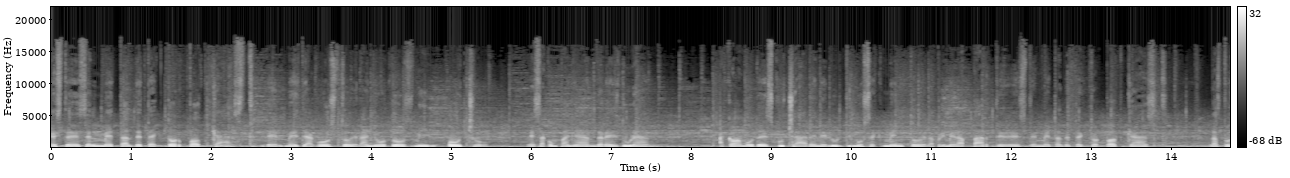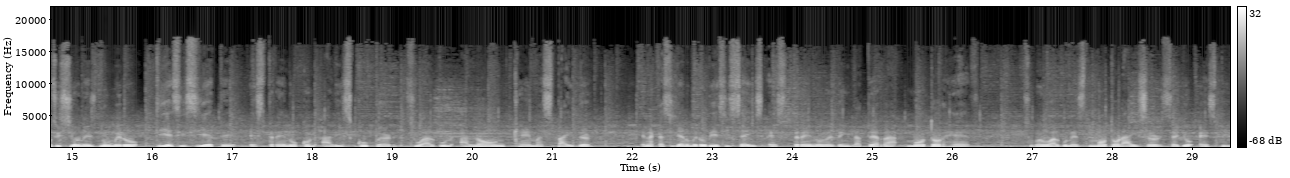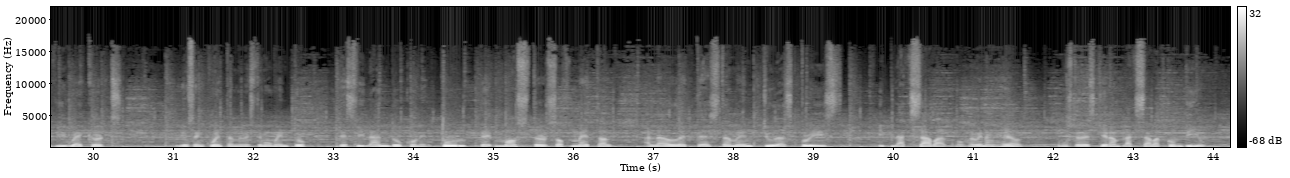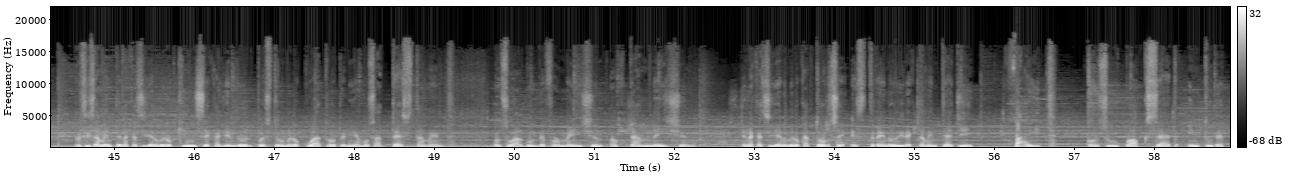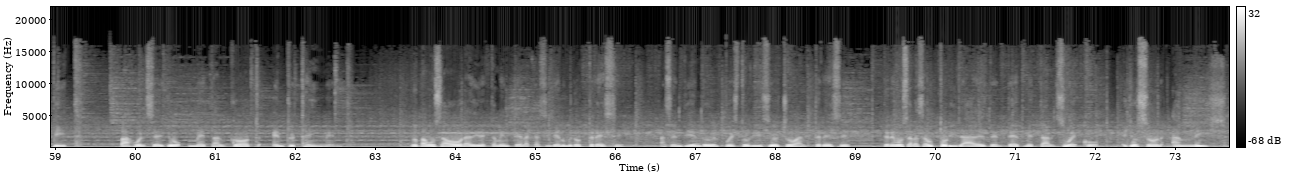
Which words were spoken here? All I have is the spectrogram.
Este es el Metal Detector Podcast del mes de agosto del año 2008. Les acompaña Andrés Durán. Acabamos de escuchar en el último segmento de la primera parte de este Metal Detector Podcast las posiciones número 17, estreno con Alice Cooper, su álbum Along Came a Spider. En la casilla número 16, estreno desde Inglaterra Motorhead su nuevo álbum es Motorizer, sello SPV Records. Ellos se encuentran en este momento desfilando con el tour de Monsters of Metal al lado de Testament, Judas Priest y Black Sabbath o Heaven and Hell, como ustedes quieran, Black Sabbath con Dio. Precisamente en la casilla número 15, cayendo del puesto número 4, teníamos a Testament con su álbum The Formation of Damnation. En la casilla número 14, estreno directamente allí Fight con su box set Into the Pit bajo el sello Metal God Entertainment. Nos vamos ahora directamente a la casilla número 13, ascendiendo del puesto 18 al 13, tenemos a las autoridades del death metal sueco. Ellos son Unleash.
